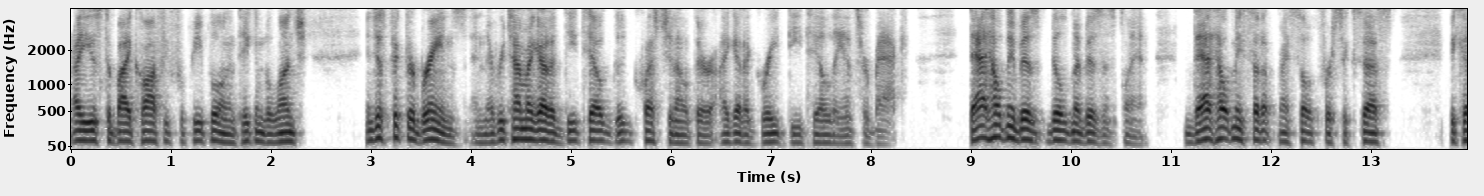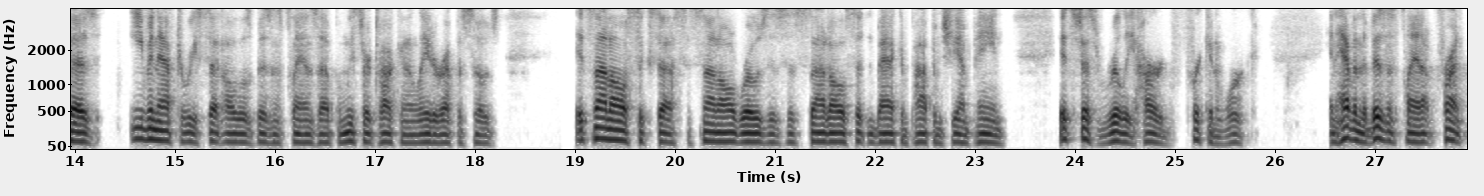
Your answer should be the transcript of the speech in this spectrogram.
I used to buy coffee for people and take them to lunch and just pick their brains. And every time I got a detailed, good question out there, I got a great detailed answer back. That helped me biz- build my business plan. That helped me set up myself for success because even after we set all those business plans up and we start talking in later episodes, it's not all success. It's not all roses. It's not all sitting back and popping champagne. It's just really hard freaking work. And having the business plan up front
